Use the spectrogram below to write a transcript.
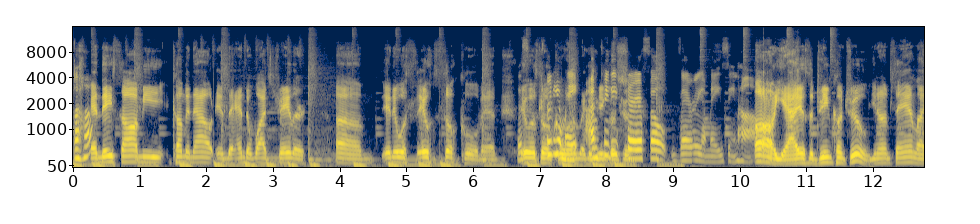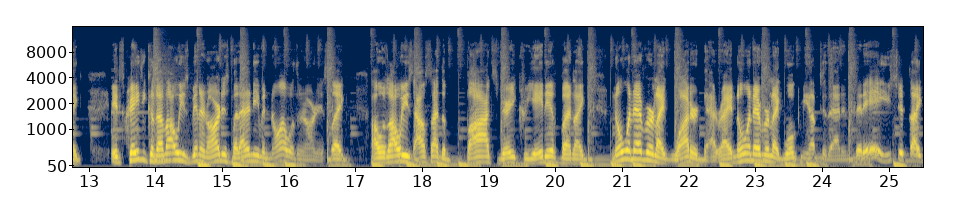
uh-huh. and they saw me coming out in the end of watch trailer um and it was it was so cool man It's it was so pretty cool. It was amazing. like I'm pretty true. sure it felt very amazing, huh? Oh yeah, it's a dream come true. You know what I'm saying? Like it's crazy because I've always been an artist, but I didn't even know I was an artist. Like I was always outside the box, very creative, but like no one ever like watered that, right? No one ever like woke me up to that and said, "Hey, you should like,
